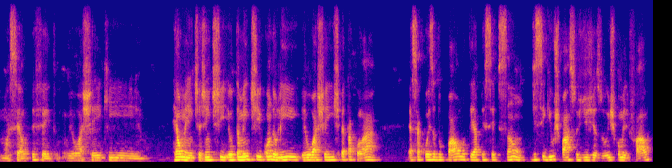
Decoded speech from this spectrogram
Marcelo, perfeito. Eu achei que realmente a gente, eu também te, quando eu li, eu achei espetacular essa coisa do Paulo ter a percepção de seguir os passos de Jesus, como ele fala,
